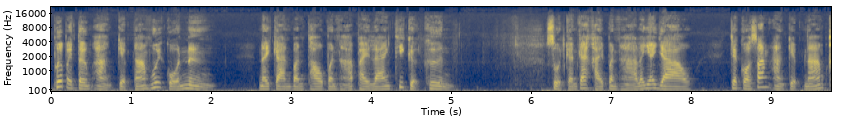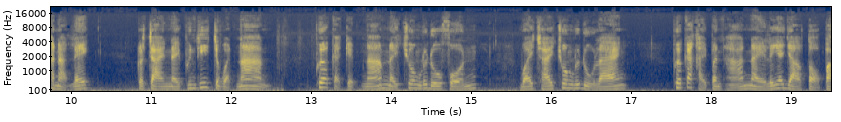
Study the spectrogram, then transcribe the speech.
เพื่อไปเติมอ่างเก็บน้ำห้วยโกนหนึ่งในการบรรเทาปัญหาภัยแล้งที่เกิดขึ้น ส่วนการแก้ไขปัญหาระยะยาว จะก่อสร้างอ่างเก็บน้ำขนาดเล็ก กระจายในพื้นที่จังหวัดน่าน เพื่อกักเก็บน้ำในช่วงฤดูฝน ไว้ใช้ช่วงฤดูแล้ง พื่อแก้ไขปัญหาในระยะยาวต่อไป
